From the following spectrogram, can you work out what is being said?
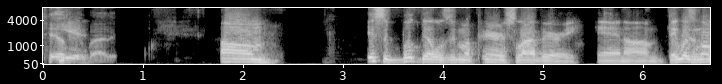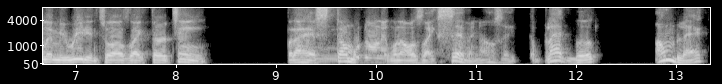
Tell yeah. me about it. Um, it's a book that was in my parents' library, and um, they wasn't gonna let me read it until I was like thirteen. But I had mm. stumbled on it when I was like seven. I was like, the black book. I'm black.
